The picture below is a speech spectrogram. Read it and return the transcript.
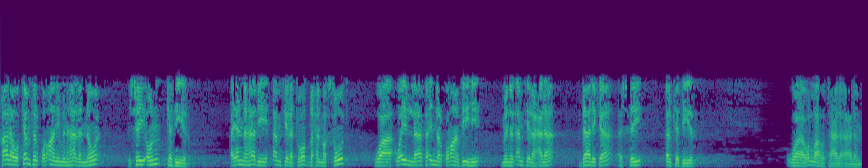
قال وكم في القرآن من هذا النوع؟ شيء كثير. أي أن هذه أمثلة توضح المقصود وإلا فإن القرآن فيه من الأمثلة على ذلك الشيء الكثير. والله تعالى أعلم.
